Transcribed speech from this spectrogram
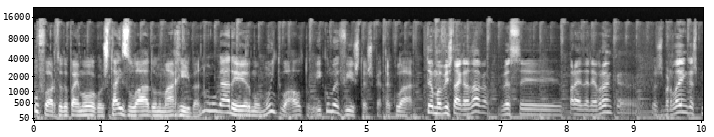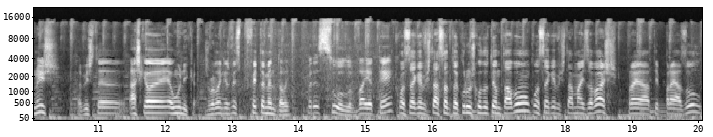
O Forte do Paimogo está isolado numa arriba, num lugar ermo, muito alto e com uma vista espetacular. Tem uma vista agradável, vê-se Praia da Areia Branca, as Berlengas, Peniche. A vista acho que é única. As Berlengas vê-se perfeitamente dali. Para sul, vai até? Consegue avistar Santa Cruz quando o tempo está bom, consegue avistar mais abaixo, praia, tipo Praia Azul.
